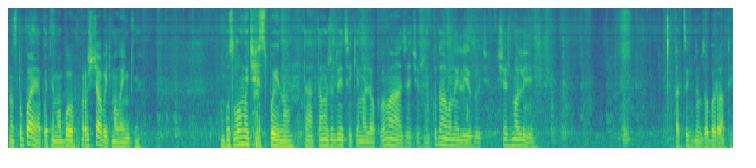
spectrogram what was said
Наступає, а потім або розчавить маленькі, або зломить спину. Так, там уже дивіться, який мальок. Вилазять уже. Куди вони лізуть? Ще ж малі. Так, цих будемо забирати.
